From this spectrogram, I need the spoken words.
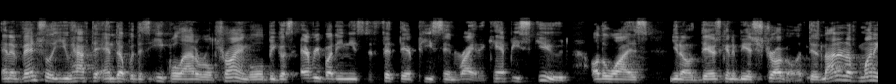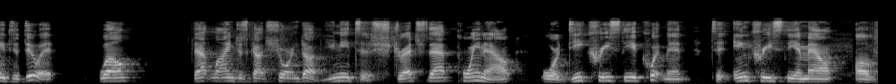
And eventually, you have to end up with this equilateral triangle because everybody needs to fit their piece in right. It can't be skewed, otherwise, you know, there's going to be a struggle. If there's not enough money to do it, well, that line just got shortened up. You need to stretch that point out or decrease the equipment to increase the amount of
